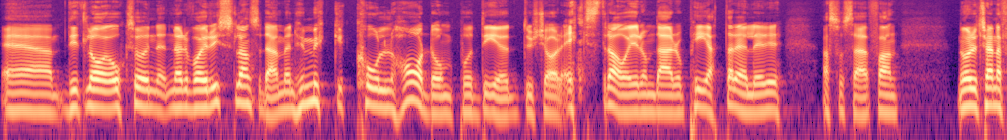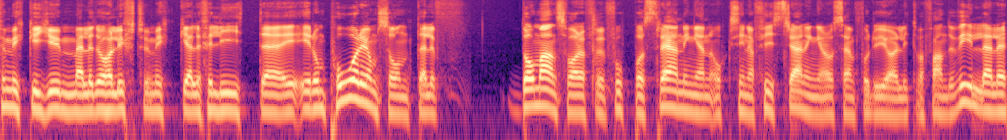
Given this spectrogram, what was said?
eh, ditt lag också när du var i Ryssland sådär, men hur mycket koll har de på det du kör extra? Och är de där och petar eller, alltså såhär, fan, nu har du tränat för mycket gym, eller du har lyft för mycket eller för lite, är, är de på dig om sånt? Eller de ansvarar för fotbollsträningen och sina fysträningar och sen får du göra lite vad fan du vill, eller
